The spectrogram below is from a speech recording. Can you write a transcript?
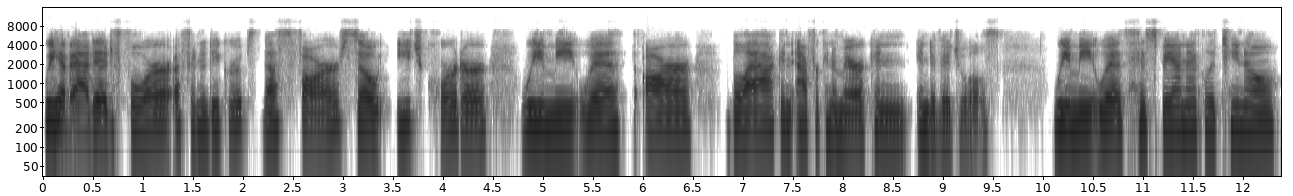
We have added four affinity groups thus far. So each quarter, we meet with our Black and African American individuals. We meet with Hispanic, Latino,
